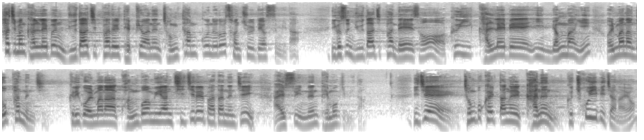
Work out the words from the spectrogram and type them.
하지만 갈렙은 유다 지파를 대표하는 정탐꾼으로 선출되었습니다. 이것은 유다 지파 내에서 그 이 갈렙의 이 명망이 얼마나 높았는지 그리고 얼마나 광범위한 지지를 받았는지 알 수 있는 대목입니다. 이제 정복할 땅을 가는 그 초입이잖아요.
